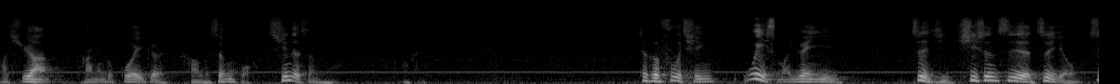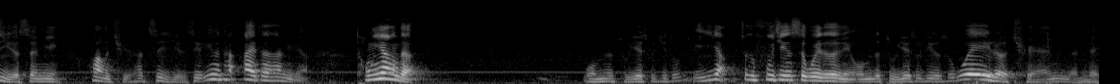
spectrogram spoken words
他希望他能够过一个好的生活，新的生活。这个父亲为什么愿意自己牺牲自己的自由、自己的生命，换取他自己的自由？因为他爱他的女儿。同样的，我们的主耶稣基督一样。这个父亲是为了你，我们的主耶稣基督是为了全人类，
